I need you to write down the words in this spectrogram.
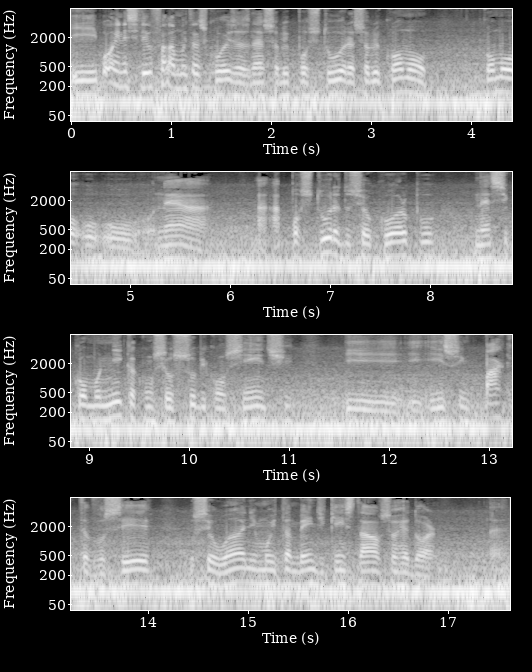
E bom, e nesse livro fala muitas coisas, né, sobre postura, sobre como como o, o né, a, a postura do seu corpo né, se comunica com o seu subconsciente e, e, isso impacta você, o seu ânimo e também de quem está ao seu redor. Né?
